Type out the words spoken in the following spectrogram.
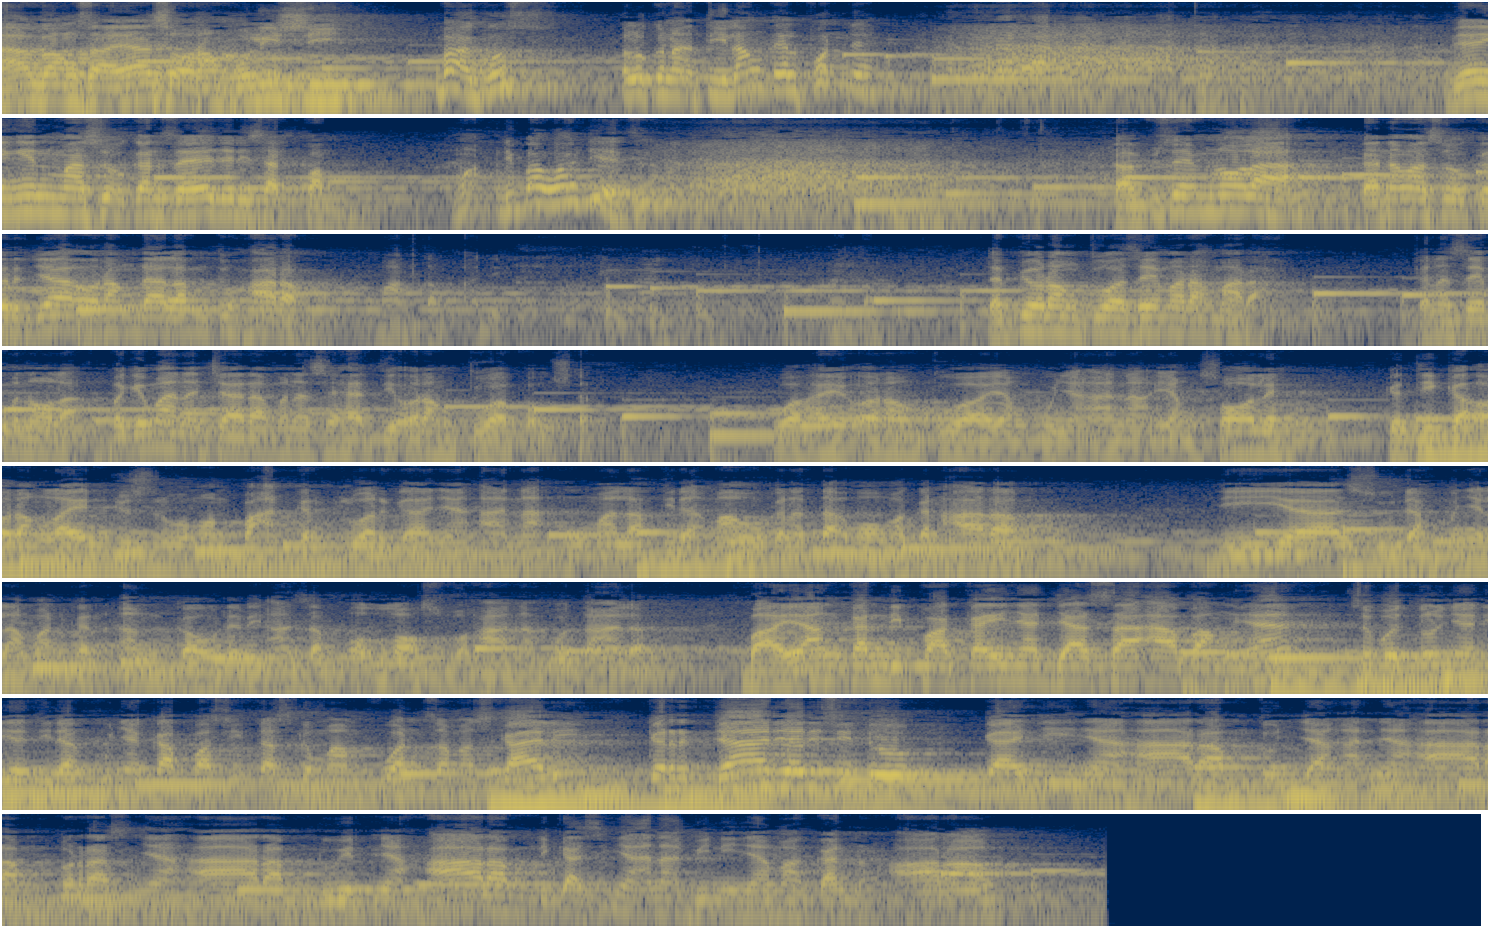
Abang saya seorang polisi, bagus. Kalau kena tilang telepon deh. Dia ingin masukkan saya jadi satpam. Mak di bawah dia tuh. Tapi saya menolak karena masuk kerja orang dalam itu haram. Mantap adik. Mantap. Tapi orang tua saya marah-marah karena saya menolak. Bagaimana cara menasehati orang tua Pak Ustaz? Wahai orang tua yang punya anak yang soleh Ketika orang lain justru memanfaatkan keluarganya Anakmu malah tidak mau karena tak mau makan haram Dia sudah menyelamatkan engkau dari azab Allah subhanahu wa ta'ala. Bayangkan dipakainya jasa abangnya Sebetulnya dia tidak punya kapasitas kemampuan sama sekali. Kerja dia di situ gajinya haram, tunjangannya haram, berasnya haram, duitnya haram, dikasihnya anak bininya makan haram.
